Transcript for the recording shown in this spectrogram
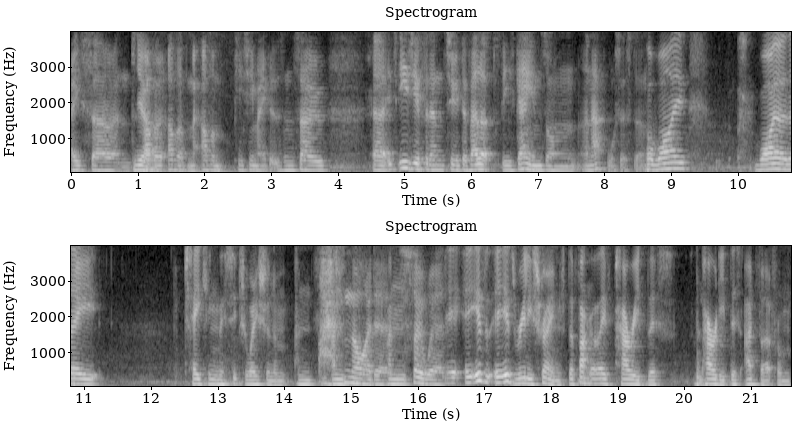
Acer and Yeah. other other other PC makers, and so. Uh, it's easier for them to develop these games on an Apple system. But why, why are they taking this situation and and I have and no idea. and- it's so weird. it, it is it is really strange the fact that they've parried this parodied this advert from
